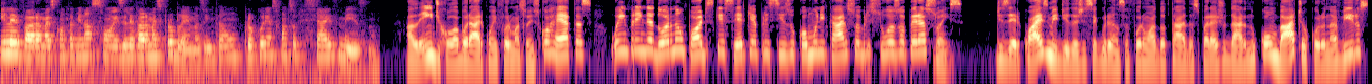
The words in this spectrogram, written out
e levar a mais contaminações e levar a mais problemas. Então, procurem as fontes oficiais mesmo. Além de colaborar com informações corretas, o empreendedor não pode esquecer que é preciso comunicar sobre suas operações. Dizer quais medidas de segurança foram adotadas para ajudar no combate ao coronavírus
